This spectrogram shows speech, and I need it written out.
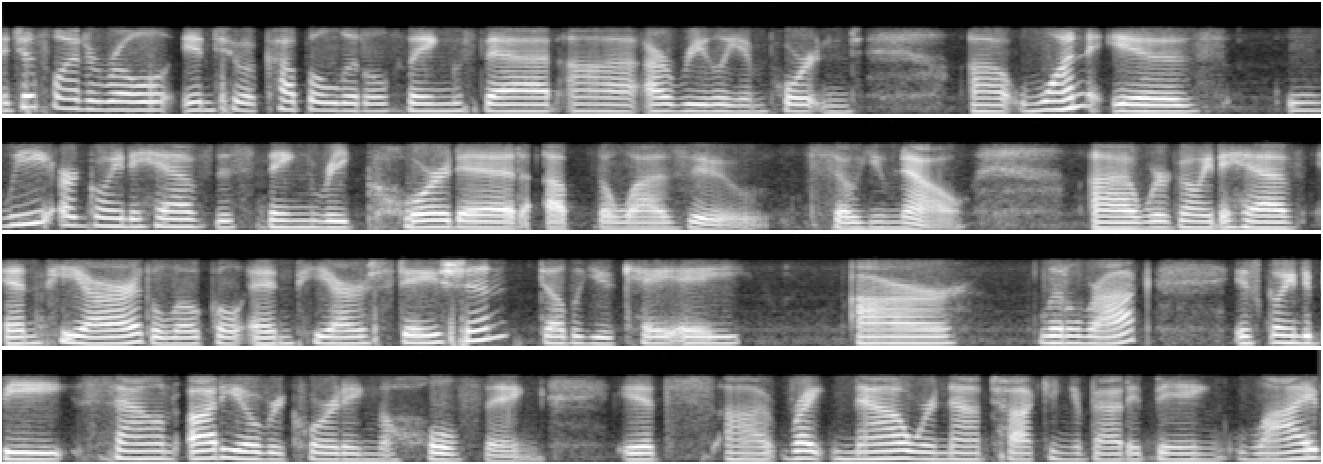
I just wanted to roll into a couple little things that uh, are really important. Uh, one is we are going to have this thing recorded up the wazoo, so you know. Uh, we're going to have NPR, the local NPR station, WKAR Little Rock, is going to be sound audio recording the whole thing. It's uh, right now we're not talking about it being live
